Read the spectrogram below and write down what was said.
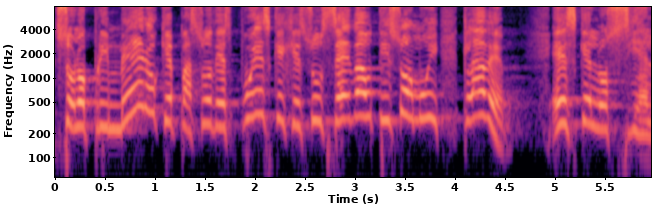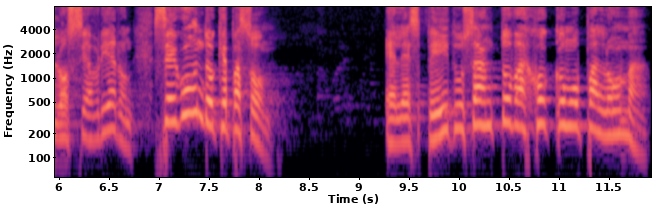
So, lo primero que pasó después que Jesús se bautizó, muy clave, es que los cielos se abrieron. Segundo, ¿qué pasó? El Espíritu Santo bajó como paloma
